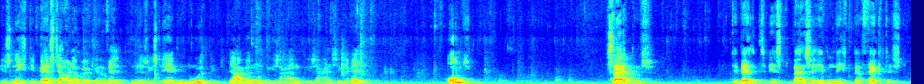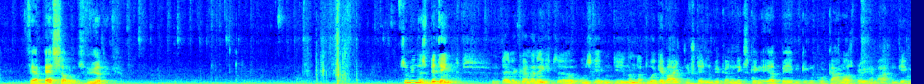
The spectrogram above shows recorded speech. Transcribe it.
ist nicht die beste aller möglichen Welten. Es ist eben nur, wir haben ja nur diese, eine, diese einzige Welt. Und zweitens, die Welt ist, weil sie eben nicht perfekt ist, verbesserungswürdig. Zumindest bedingt. Denn wir können nicht äh, uns gegen die Naturgewalten stellen, wir können nichts gegen Erdbeben, gegen Vulkanausbrüche machen, gegen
